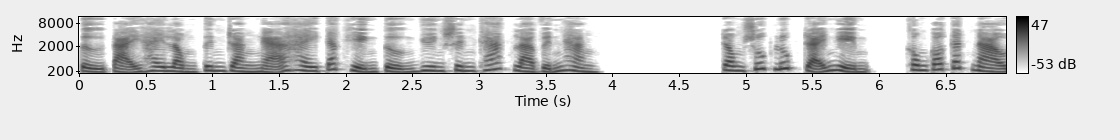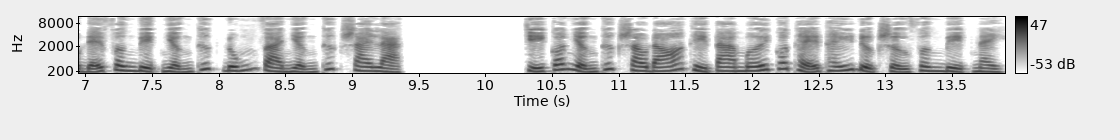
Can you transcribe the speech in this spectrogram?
tự tại hay lòng tin rằng ngã hay các hiện tượng duyên sinh khác là vĩnh hằng. Trong suốt lúc trải nghiệm, không có cách nào để phân biệt nhận thức đúng và nhận thức sai lạc. Chỉ có nhận thức sau đó thì ta mới có thể thấy được sự phân biệt này.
